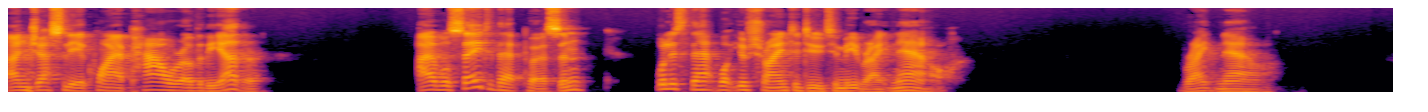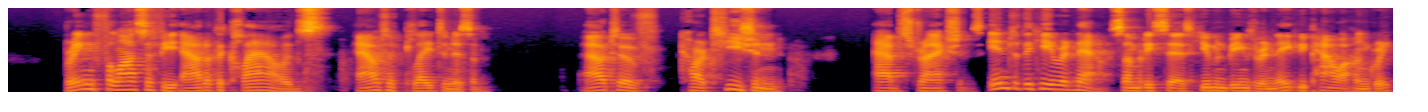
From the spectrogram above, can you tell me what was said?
unjustly acquire power over the other. I will say to that person, Well, is that what you're trying to do to me right now? Right now. Bring philosophy out of the clouds, out of Platonism, out of Cartesian abstractions, into the here and now. Somebody says human beings are innately power hungry,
